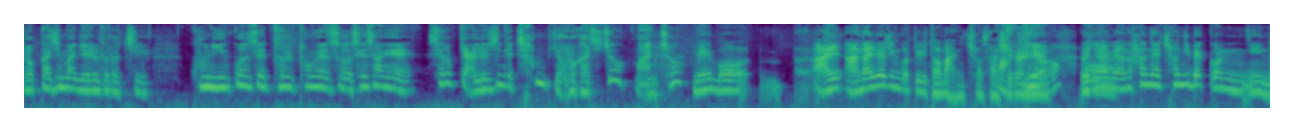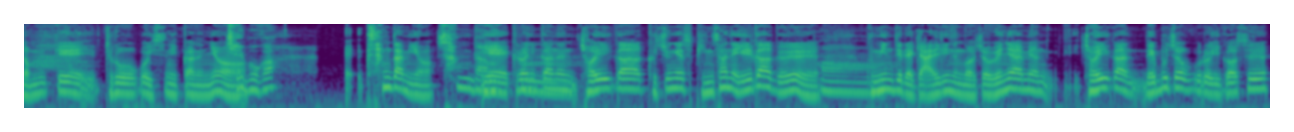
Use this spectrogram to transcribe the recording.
몇 가지만 예를 들었지 군 인권 센터를 통해서 세상에 새롭게 알려진 게 참 여러 가지죠? 많죠? 네, 뭐, 알, 안 알려진 것들이 더 많죠, 사실은요. 아, 왜냐하면 어. 한해 1200건이 넘게 들어오고 있으니까는요. 제보가? 상담이요. 상담. 예, 그러니까는 음. 저희가 그 중에서 빙산의 일각을 어. 국민들에게 알리는 거죠. 왜냐하면 저희가 내부적으로 이것을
